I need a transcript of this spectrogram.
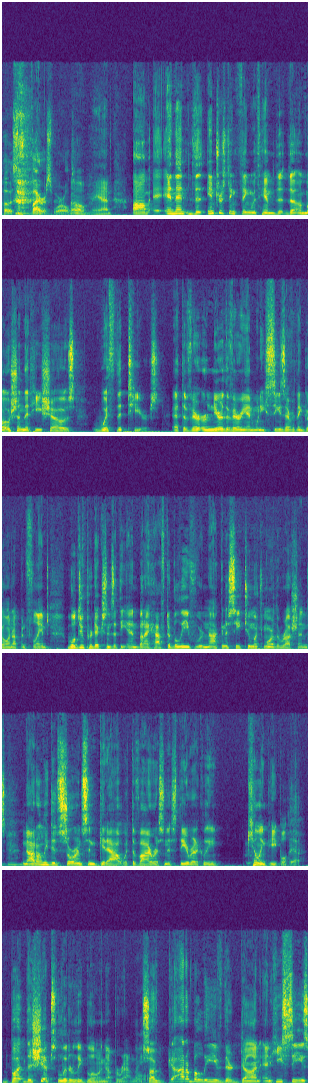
post-virus world. Oh man. Um, and then the interesting thing with him, the, the emotion that he shows with the tears at the very or near the very end when he sees everything going up in flames. We'll do predictions at the end, but I have to believe we're not going to see too much more of the Russians. Mm-hmm. Not only did Sorensen get out with the virus and is theoretically killing people, Yeah. but the ship's literally blowing up around them. So I've got to believe they're done. And he sees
